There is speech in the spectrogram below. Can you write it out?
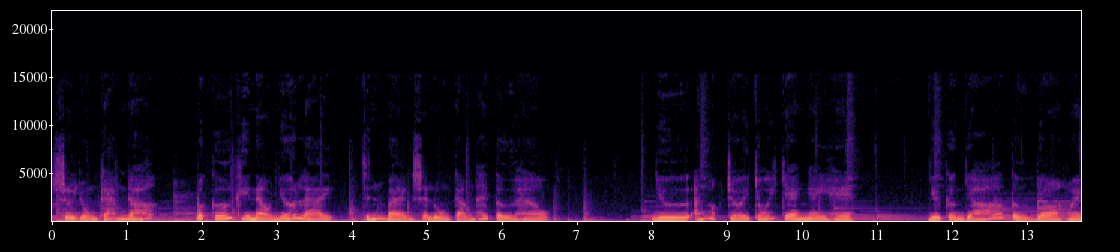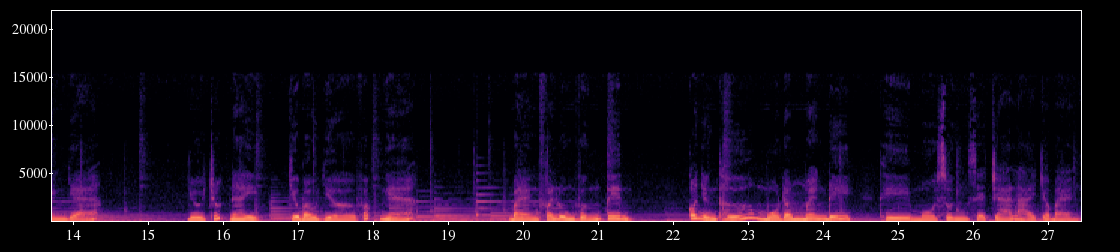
Sự dũng cảm đó, Bất cứ khi nào nhớ lại, Chính bạn sẽ luôn cảm thấy tự hào. Như ánh mặt trời chói chang ngày hè, như cơn gió tự do hoang dã. Như trước nay chưa bao giờ vấp ngã. Bạn phải luôn vững tin. Có những thứ mùa đông mang đi thì mùa xuân sẽ trả lại cho bạn.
